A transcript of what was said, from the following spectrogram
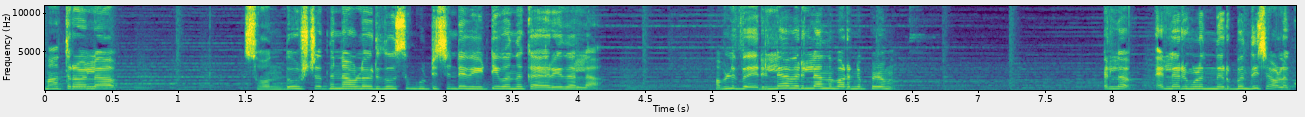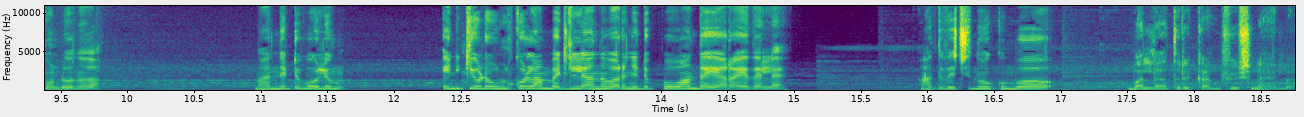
മാത്രമല്ല സ്വന്തം ഇഷ്ടത്തിന് അവൾ ഒരു ദിവസം കുട്ടിച്ചന്റെ വീട്ടിൽ വന്ന് കയറിയതല്ല. അവൾ വരില്ല വരില്ല എന്ന് പറഞ്ഞപ്പോഴും എല്ലാ എല്ലാവരും കൂടെ നിർബന്ധിച്ച് അവളെ കൊണ്ടുവന്നതാ. വന്നിട്ട് പോലും എനിക്കിവിടെ ഉൾക്കൊള്ളാൻ പറ്റില്ല എന്ന് പറഞ്ഞിട്ട് പോവാൻ തയ്യാറായതല്ലേ? അത് വെച്ച് നോക്കുമ്പോൾ വല്ലാത്തൊരു കൺഫ്യൂഷൻ ആയല്ലോ.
